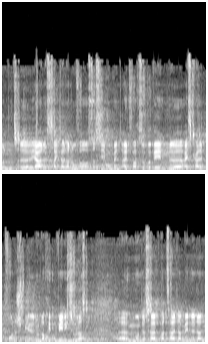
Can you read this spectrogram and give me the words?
Und äh, ja, das zeigt halt Hannover aus, dass sie im Moment einfach souverän äh, eiskalt vorne spielen und auch hinten wenig zulassen. Ähm, und deshalb hat es halt am Ende dann,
